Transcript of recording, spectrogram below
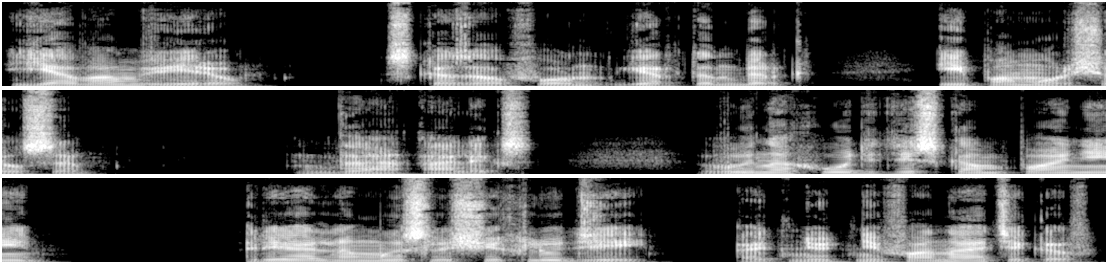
я вам верю», — сказал фон Гертенберг и поморщился. «Да, Алекс, вы находитесь в компании реально мыслящих людей, отнюдь не фанатиков.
